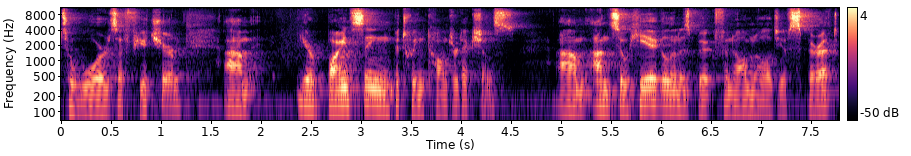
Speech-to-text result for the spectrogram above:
towards a future. Um, you're bouncing between contradictions. Um, and so Hegel, in his book Phenomenology of Spirit,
